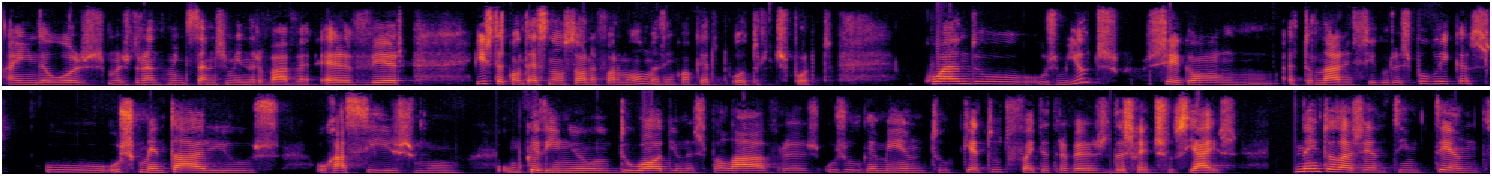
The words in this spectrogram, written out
ainda hoje, mas durante muitos anos me enervava, era ver. Isto acontece não só na Fórmula 1, mas em qualquer outro desporto. Quando os miúdos chegam a tornarem-se figuras públicas, o, os comentários, o racismo, um bocadinho do ódio nas palavras, o julgamento, que é tudo feito através das redes sociais. Nem toda a gente entende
